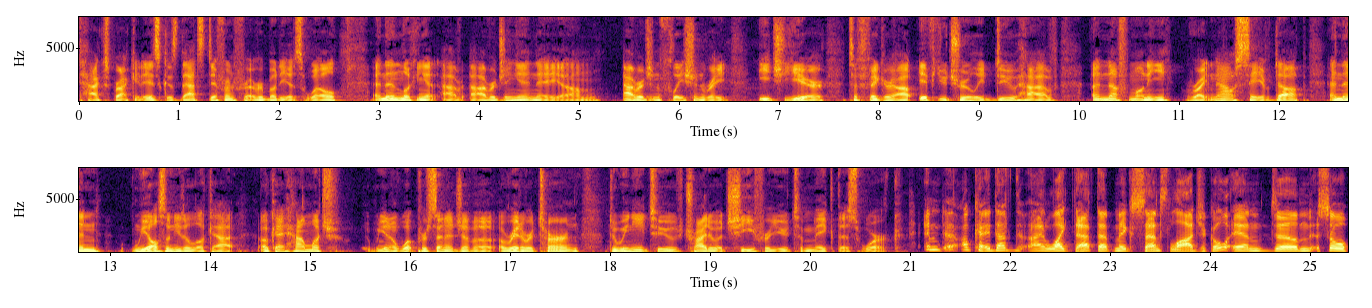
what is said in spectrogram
tax bracket is, because that's different for everybody as well. And then looking at av- averaging in a, um, average inflation rate each year to figure out if you truly do have enough money right now saved up and then we also need to look at okay how much you know what percentage of a, a rate of return do we need to try to achieve for you to make this work And uh, okay, that I like that. That makes sense, logical. And um, so,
